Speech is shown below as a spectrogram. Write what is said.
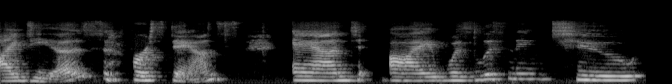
ideas, first dance, and I was listening to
